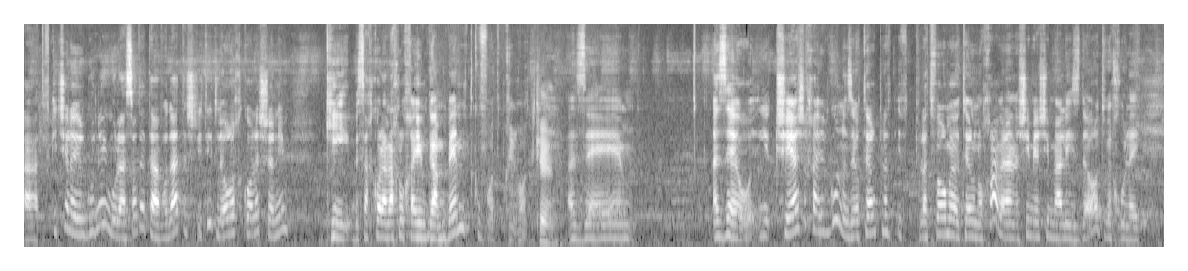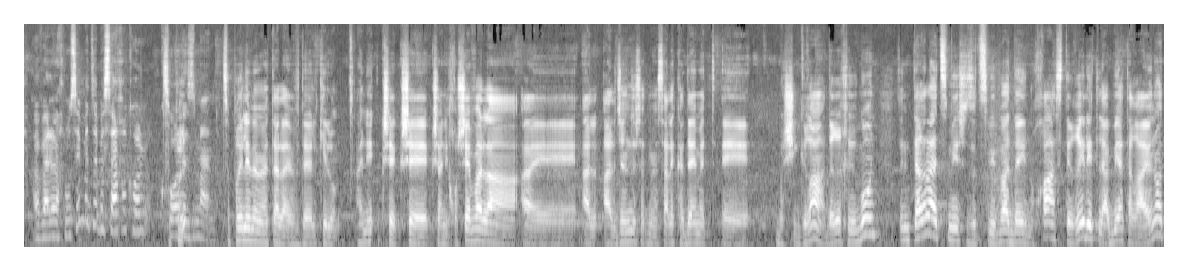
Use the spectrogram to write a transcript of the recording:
התפקיד של הארגונים הוא לעשות את העבודה התשתיתית לאורך כל השנים, כי בסך הכל אנחנו חיים גם בין תקופות בחירות. כן. אז, אה, אז זהו, כשיש לך ארגון, אז זה יותר פלט, פלטפורמה יותר נוחה, ולאנשים יש עם מה להזדהות וכולי. אבל אנחנו עושים את זה בסך הכל כל ספרי- הזמן. ספרי לי באמת על ההבדל, כאילו, אני, כש, כש, כשאני חושב על ה- אה, על האג'נדה שאת מנסה לקדם את, אה, בשגרה, דרך ארגון, אז אני מתאר לעצמי שזאת סביבה די נוחה, סטרילית, להביע את הרעיונות.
